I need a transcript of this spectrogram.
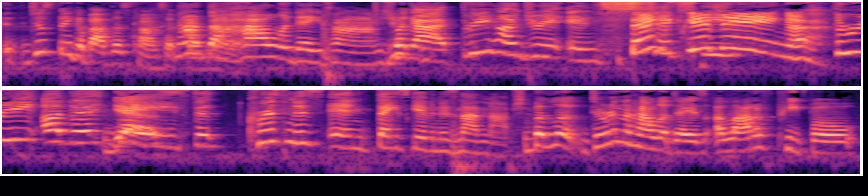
th- just think about this concept. not the minute. holiday times. You But- got 363 Thanksgiving. three other Yes. days. To, Christmas and Thanksgiving is not an option. But look, during the holidays, a lot of people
